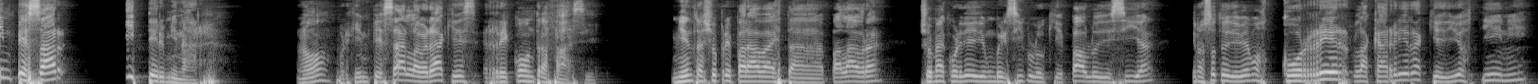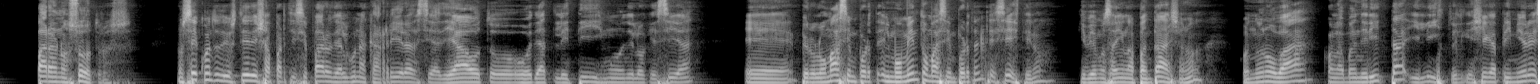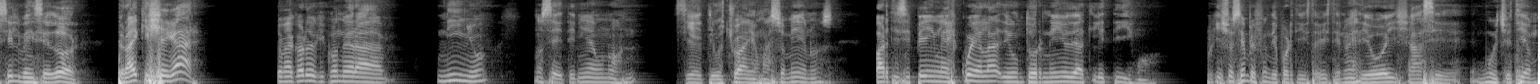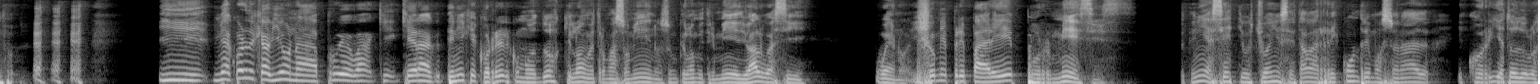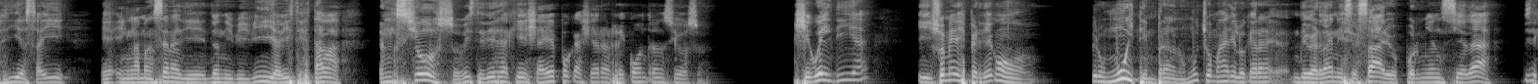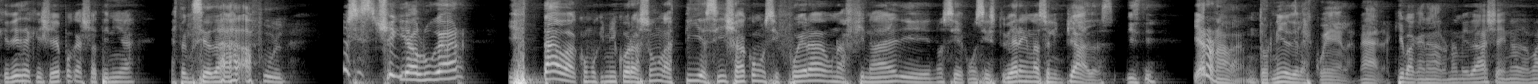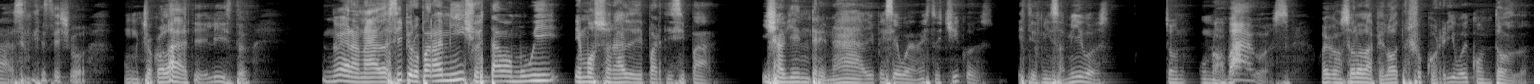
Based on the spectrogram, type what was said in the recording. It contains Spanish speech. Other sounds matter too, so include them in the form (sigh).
empezar y terminar, ¿no? Porque empezar, la verdad que es recontra fácil. Mientras yo preparaba esta palabra, yo me acordé de un versículo que Pablo decía que nosotros debemos correr la carrera que Dios tiene para nosotros. No sé cuántos de ustedes ya participaron de alguna carrera, sea de auto o de atletismo, de lo que sea, eh, pero lo más el momento más importante es este, ¿no? Que vemos ahí en la pantalla, ¿no? Cuando uno va con la banderita y listo, el que llega primero es el vencedor, pero hay que llegar. Yo me acuerdo que cuando era niño, no sé, tenía unos 7, 8 años más o menos, participé en la escuela de un torneo de atletismo. Porque yo siempre fui un deportista, ¿viste? No es de hoy, ya hace mucho tiempo. (laughs) y me acuerdo que había una prueba que, que, era, tenía que correr como dos kilómetros más o menos, un kilómetro y medio, algo así. Bueno, y yo me preparé por meses. Yo tenía 7, 8 años, estaba recontra emocionado y corría todos los días ahí eh, en la manzana de donde vivía, ¿viste? Estaba ansioso, ¿viste? Desde aquella época ya era recontra ansioso. Llegó el día y yo me desperté como pero muy temprano, mucho más de lo que era de verdad necesario por mi ansiedad. Dice que desde aquella época ya tenía esta ansiedad a full. Entonces llegué al lugar y estaba como que mi corazón latía así, ya como si fuera una final de, no sé, como si estuviera en las Olimpiadas, ¿viste? Y era nada, un torneo de la escuela, nada, que iba a ganar una medalla y nada más, (laughs) qué sé yo, un chocolate, listo. No era nada así, pero para mí yo estaba muy emocionado de participar. Y ya había entrenado y pensé, bueno, estos chicos estos mis amigos son unos vagos, juegan solo la pelota, yo corrí, voy con todo.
